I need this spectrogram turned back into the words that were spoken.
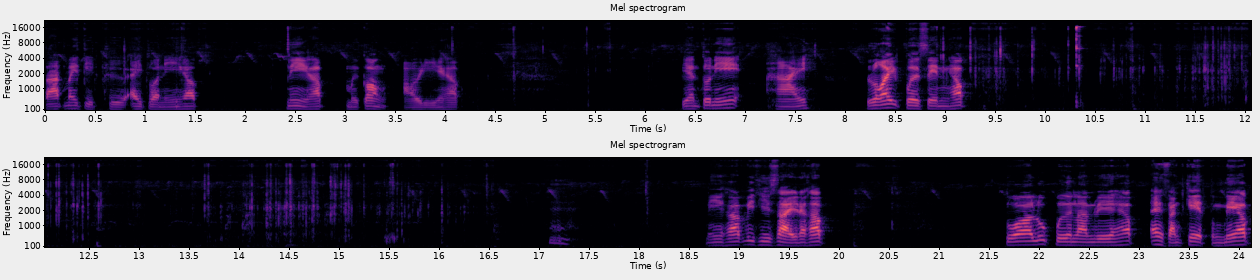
ตาร์ทไม่ติดคือไอตัวนี้ครับ นี่ครับมือกล้องเอาดีนะครับ เปลี่ยนตัวนี้หายร้อยเปอร์เซ็นครับ นี่ครับวิธีใส่นะครับ ตัวลูกปืนรันเวครับไอ้สังเกตตรงนี้ครับ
